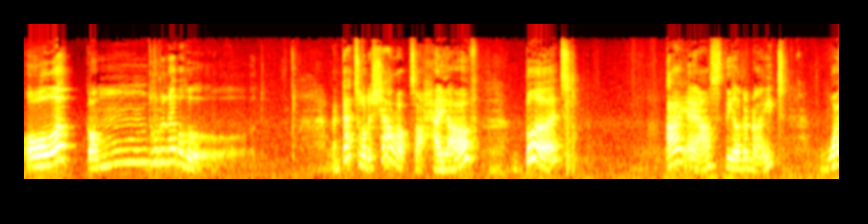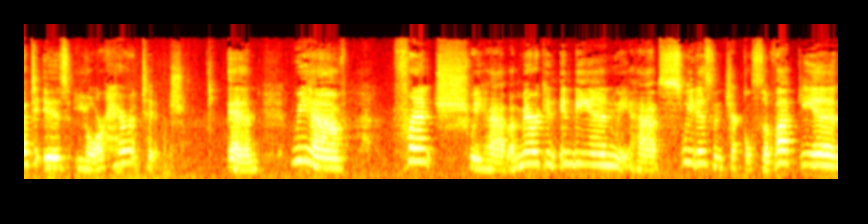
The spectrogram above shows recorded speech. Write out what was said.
Welcome to the neighborhood. And that's all the shout outs I have. But I asked the other night, what is your heritage? And we have French, we have American Indian, we have Swedish and Czechoslovakian,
